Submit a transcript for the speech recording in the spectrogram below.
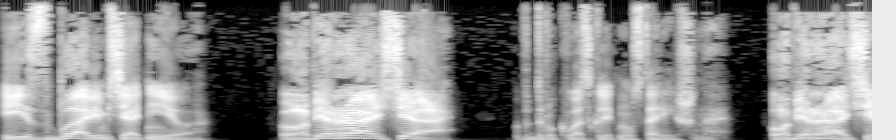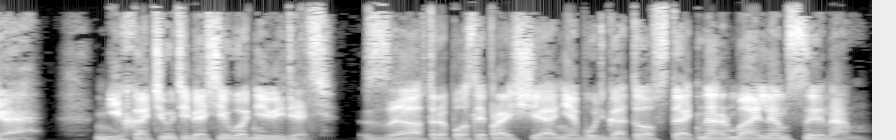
и избавимся от нее. «Убирайся!» — вдруг воскликнул старейшина. «Убирайся! Не хочу тебя сегодня видеть! Завтра после прощания будь готов стать нормальным сыном,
